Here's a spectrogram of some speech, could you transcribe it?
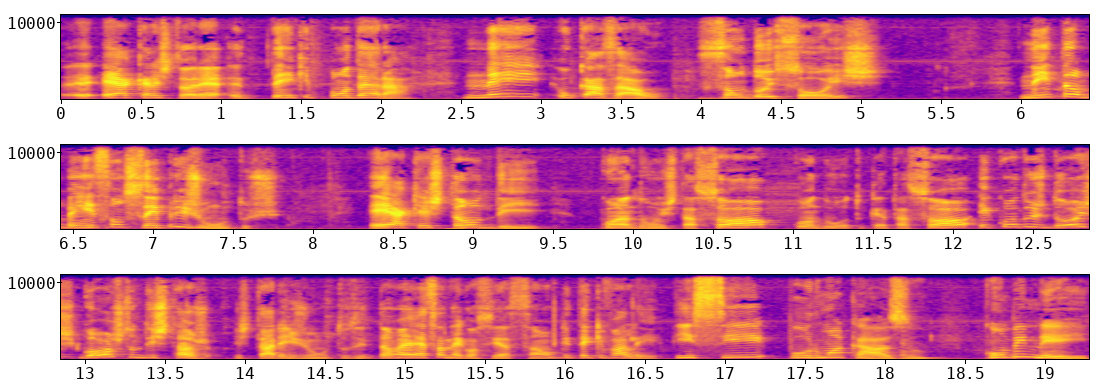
É, é aquela história, é- tem que ponderar. Nem o casal são dois sóis, nem também são sempre juntos. É a questão de quando um está só, quando o outro quer estar só e quando os dois gostam de estar, estarem juntos. Então é essa negociação que tem que valer. E se, por um acaso, combinei,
